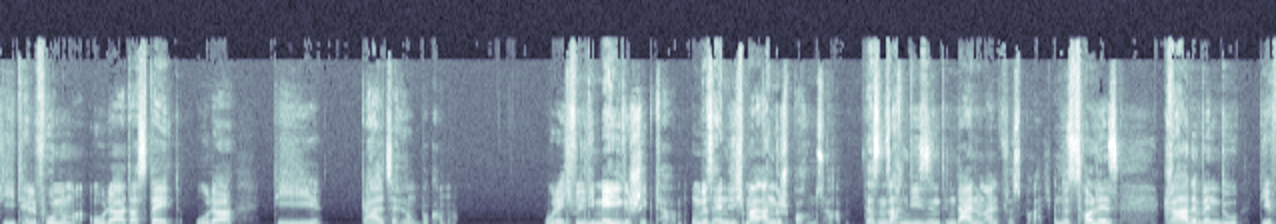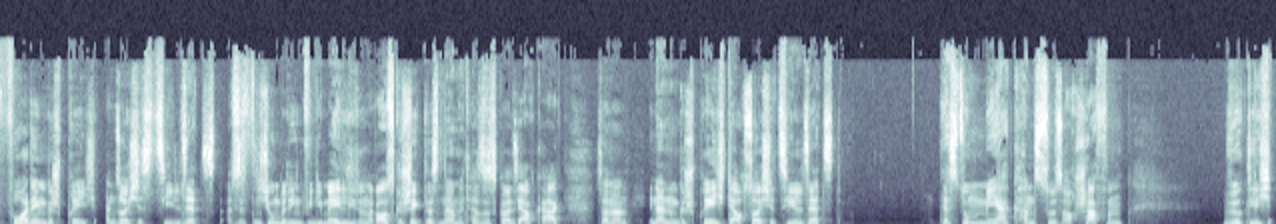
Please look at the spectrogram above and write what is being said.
die Telefonnummer oder das Date oder die Gehaltserhöhung bekomme. Oder ich will die Mail geschickt haben, um das endlich mal angesprochen zu haben. Das sind Sachen, die sind in deinem Einflussbereich. Und das Tolle ist, gerade wenn du dir vor dem Gespräch ein solches Ziel setzt, also jetzt nicht unbedingt wie die Mail, die dann rausgeschickt ist und damit hast du es quasi abgehakt, sondern in einem Gespräch, der auch solche Ziele setzt, desto mehr kannst du es auch schaffen, wirklich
